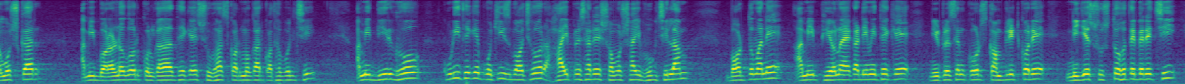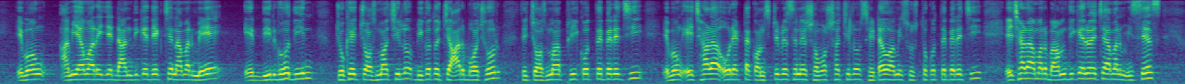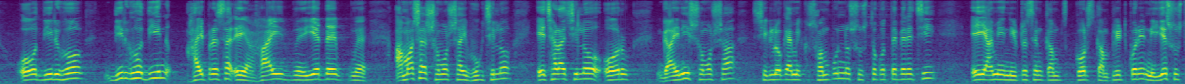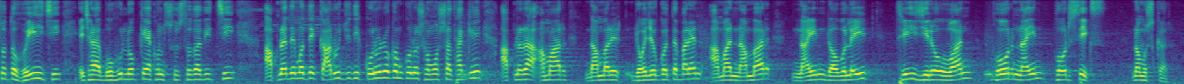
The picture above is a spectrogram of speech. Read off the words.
নমস্কার, আমি বরানগর, কলকাতা থেকে সুভাষ কর্মকার কথা বলছি। আমি দীর্ঘ কুড়ি থেকে পঁচিশ বছর হাই প্রেশারের সমস্যায় ভুগছিলাম। বর্তমানে আমি ফিওনা একাডেমি থেকে নিউট্রিশন কোর্স কমপ্লিট করে নিজে সুস্থ হতে পেরেছি এবং আমি আমার এই যে ডান দিকে দেখছেন আমার মেয়ে, এর দীর্ঘদিন চোখে চশমা ছিল, বিগত চার বছর সেই চশমা ফ্রি করতে পেরেছি এবং এছাড়া ওর একটা কনস্টিপেশনের সমস্যা ছিল, সেটাও আমি সুস্থ করতে পেরেছি। এছাড়া আমার বাম দিকে রয়েছে আমার মিসেস ও দীর্ঘ, দীর্ঘদিন হাই প্রেশার এই হাই ইয়েতে আমাশার সমস্যায় ভুগছিল। এছাড়া ছিল ওর গাইনির সমস্যা, সেগুলোকে আমি সম্পূর্ণ সুস্থ করতে পেরেছি। এই আমি নিউট্রিশন কোর্স কমপ্লিট করে নিজে সুস্থ তো হয়েইছি। এছাড়া বহু লোককে এখন সুস্থতা দিচ্ছি। আপনাদের মধ্যে কারুর যদি কোনো রকম কোনো সমস্যা থাকে, আপনারা আমার নাম্বারে যোগাযোগ করতে পারেন। আমার number nine double eight three zero one four nine four six নমস্কার।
